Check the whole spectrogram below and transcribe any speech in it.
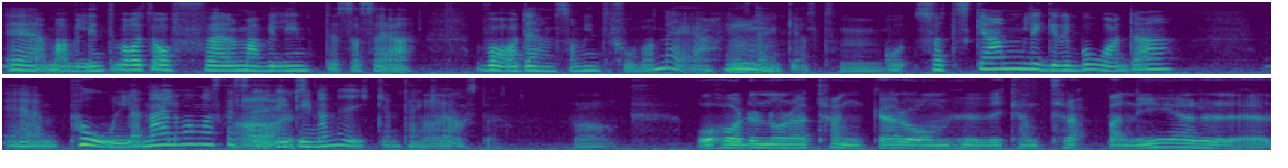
Eh, Man vill inte vara ett offer, man vill inte så att säga vara den som inte får vara med helt Mm. enkelt. Mm. Och, så att skam ligger i båda eh, polerna eller vad man ska Ja, säga i just det. dynamiken tänker Ja, jag. Ja. Och har du några tankar om hur vi kan trappa ner eh,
